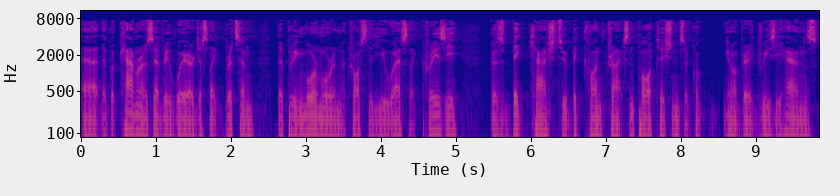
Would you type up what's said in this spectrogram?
Uh, they've got cameras everywhere, just like Britain. They're putting more and more in across the US like crazy because big cash to big contracts and politicians have got, you know, very greasy hands.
